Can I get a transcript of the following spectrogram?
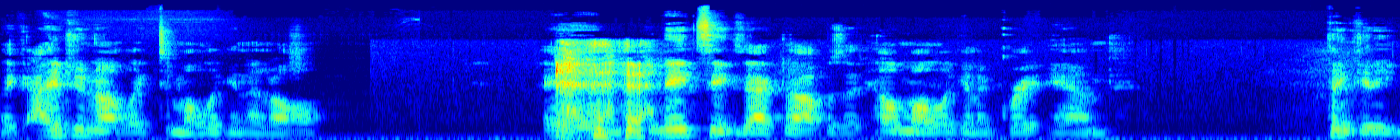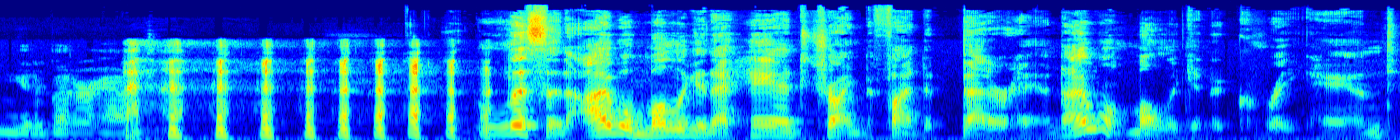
Like I do not like to mulligan at all. And Nate's the exact opposite. He'll mulligan a great hand, thinking he can get a better hand. Listen, I will mulligan a hand trying to find a better hand. I won't mulligan a great hand.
